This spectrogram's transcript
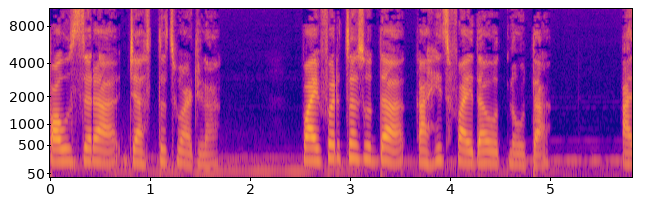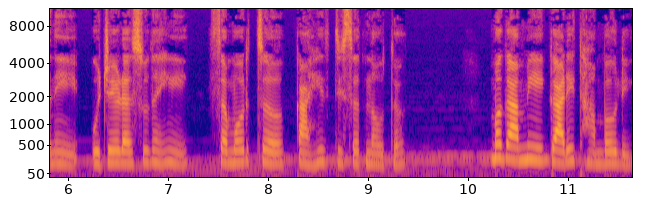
पाऊस जरा जास्तच वाढला. वायफरचा सुद्धा काहीच फायदा होत नव्हता आणि उजेड असूनही समोरचं काहीच दिसत नव्हतं. मग आम्ही गाडी थांबवली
